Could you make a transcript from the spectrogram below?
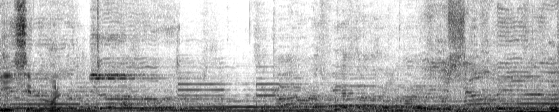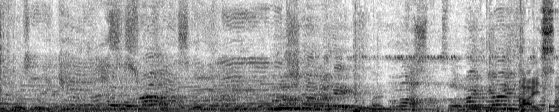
8-0. Кайса.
